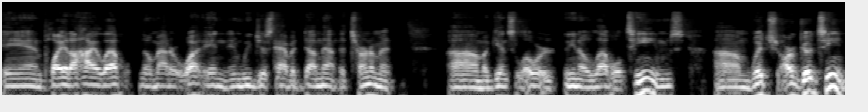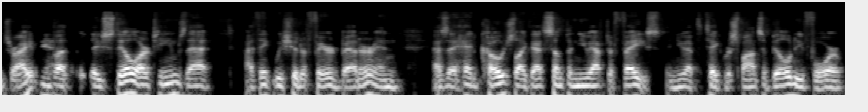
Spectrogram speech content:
and play at a high level, no matter what. And and we just haven't done that in the tournament um, against lower, you know, level teams, um, which are good teams, right? Yeah. But they still are teams that I think we should have fared better. And as a head coach, like that's something you have to face and you have to take responsibility for.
